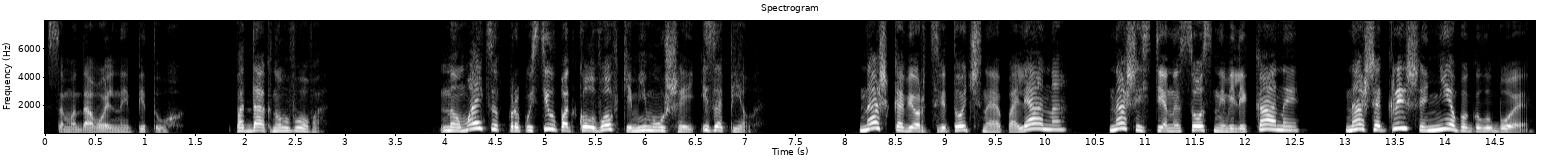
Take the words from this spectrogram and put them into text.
самодовольный петух», — поддакнул Вова. Но Мальцев пропустил подкол Вовки мимо ушей и запел. «Наш ковер цветочная поляна, наши стены сосны великаны, наша крыша небо голубое,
